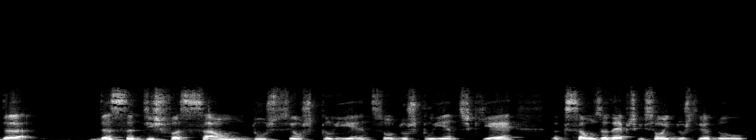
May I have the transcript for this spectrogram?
da, da satisfação dos seus clientes ou dos clientes que é que são os adeptos que são a indústria do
